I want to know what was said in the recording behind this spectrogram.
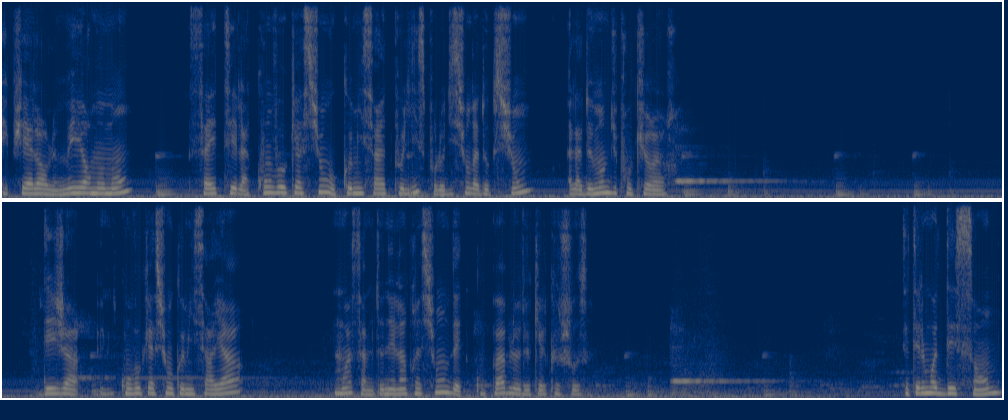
Et puis alors, le meilleur moment, ça a été la convocation au commissariat de police pour l'audition d'adoption à la demande du procureur. Déjà, une convocation au commissariat, moi, ça me donnait l'impression d'être coupable de quelque chose. C'était le mois de décembre.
